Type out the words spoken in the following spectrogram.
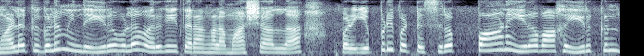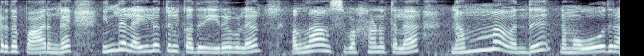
மலக்குகளும் இந்த இரவில் வருகை தராங்களா? மாஷா அல்லா இப்படி எப்படிப்பட்ட சிறப்பான இரவாக இருக்குன்றத பாருங்கள் இந்த லைலத்துல் கதிர் இரவில் அல்லாஹ் சுபஹானத்தில் நம்ம வந்து நம்ம ஓதுகிற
